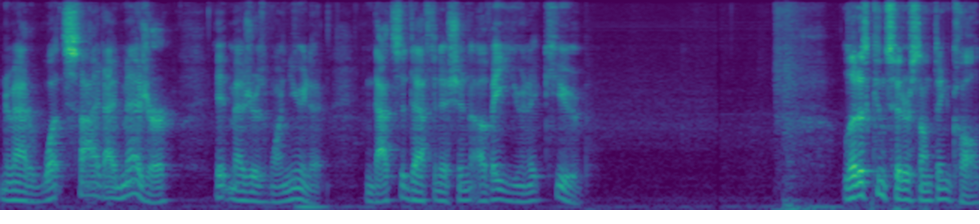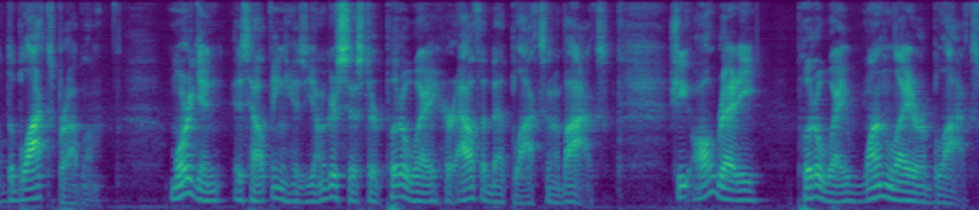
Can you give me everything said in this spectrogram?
No matter what side I measure, it measures one unit. And that's the definition of a unit cube. Let us consider something called the blocks problem. Morgan is helping his younger sister put away her alphabet blocks in a box. She already put away one layer of blocks.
